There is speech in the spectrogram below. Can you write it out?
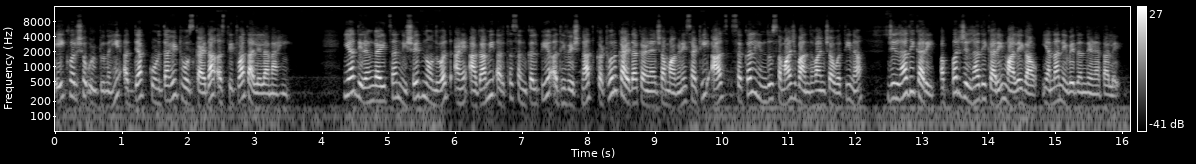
एक वर्ष उलटूनही अद्याप कोणताही ठोस कायदा अस्तित्वात आलेला नाही. या दिरंगाईचा निषेध नोंदवत आणि आगामी अर्थसंकल्पीय अधिवेशनात कठोर कायदा करण्याच्या मागणीसाठी आज सकल हिंदू समाज बांधवांच्या वतीनं जिल्हाधिकारी अप्पर जिल्हाधिकारी मालेगाव यांना निवेदन देण्यात आले.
